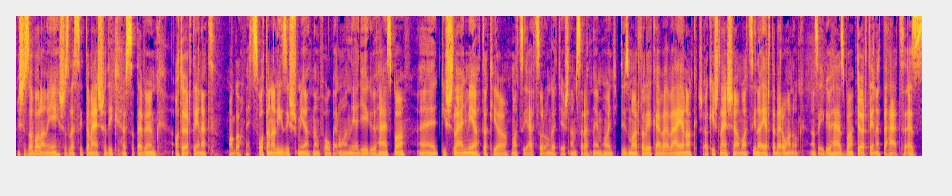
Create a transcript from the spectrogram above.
És ez a valami, és az lesz itt a második összetevőnk, a történet maga. Egy SWOT analízis miatt nem fog berohanni egy égőházba, egy kislány miatt, aki a maciát szorongatja, és nem szeretném, hogy tűzmartalékával váljanak, és a kislány se a macina, érte berohanok az égőházba. Történet tehát, ez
